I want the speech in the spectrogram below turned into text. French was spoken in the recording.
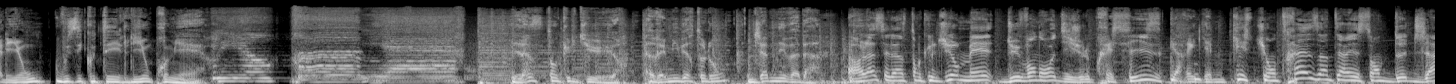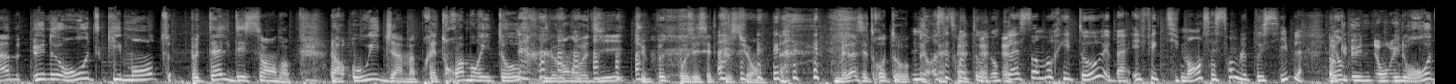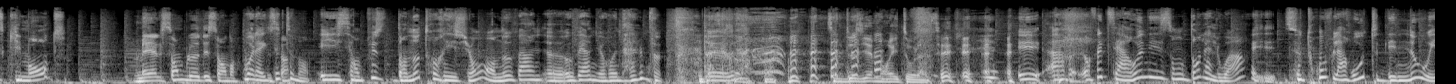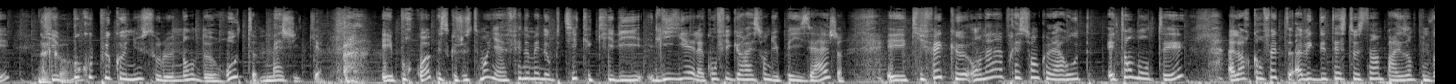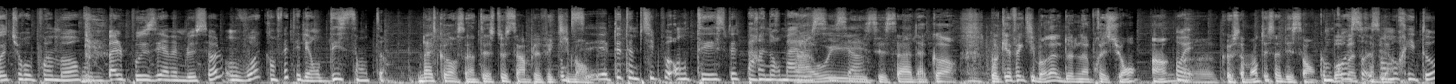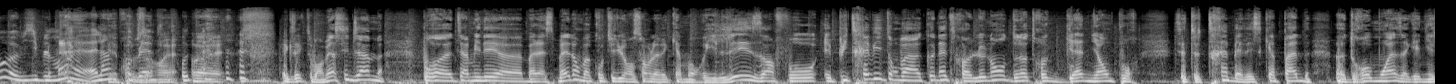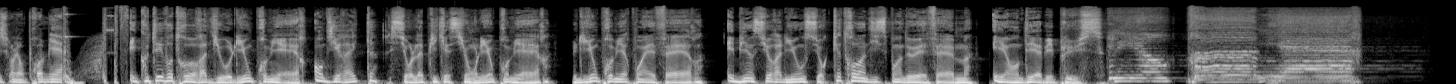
À Lyon, vous écoutez Lyon Première. L'instant culture. Rémi Bertolon, Jam Nevada. Alors là, c'est l'instant culture, mais du vendredi, je le précise, car il y a une question très intéressante de Jam. Une route qui monte peut-elle descendre? Alors oui, Jam, après trois moritos le vendredi, tu peux te poser cette question. Mais là, c'est trop tôt. Non, c'est trop tôt. Donc là, sans mojito, eh ben, effectivement, ça semble possible. Donc une, une route qui monte, mais elle semble descendre. Voilà, exactement. Et c'est en plus dans notre région, en Auvergne- euh, Auvergne-Rhône-Alpes. Euh, C'est le deuxième morito là. Et à- en fait, c'est à Renaison, dans la Loire, et se trouve la route des Noé, qui est beaucoup plus connue sous le nom de route magique. Et pourquoi? Parce que justement, il y a un phénomène optique qui est li- lié à la configuration du paysage et qui fait qu'on a l'impression que la route est en montée, alors qu'en fait, avec des tests simples, par exemple une voiture au point mort ou une balle posée à même le sol, on voit qu'en fait, elle est en descente. D'accord, c'est un test simple, Donc effectivement. c'est peut-être un petit peu hanté, c'est peut-être paranormal Ah aussi oui, c'est ça, d'accord. Donc effectivement, là, elle donne l'impression hein, Ouais. euh, que ça monte et ça descend. Comme Bon, quoi, bah, sans mojito, euh, visiblement, elle a un problème. besoin, cette route. ouais. Ouais, exactement. Merci Jam. Pour euh, terminer bah, la semaine, on va continuer ensemble avec Amaury les infos. Et puis très vite, on va connaître le nom de notre gagnant pour cette très belle escapade euh, dromoise à gagner sur Lyon Première. Écoutez votre radio Lyon Première en direct sur l'application Lyon Première, lyonpremière.fr et bien sûr à Lyon sur 90.2 FM et en DAB+.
